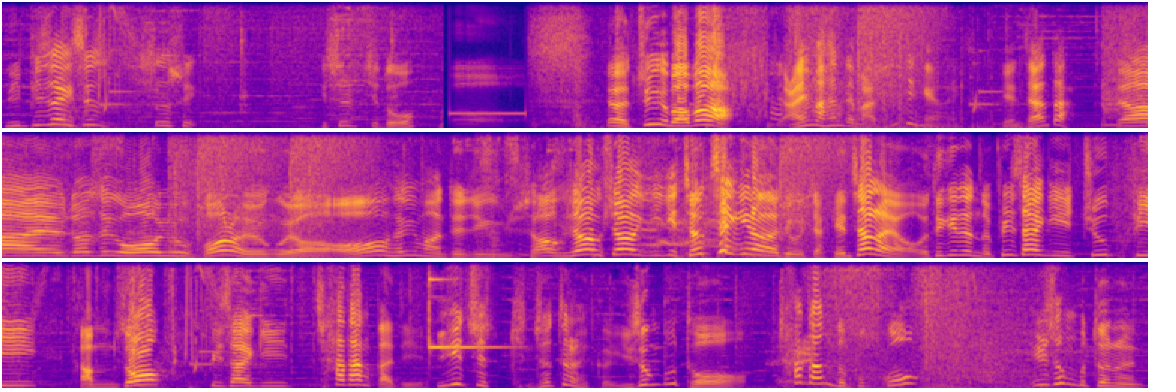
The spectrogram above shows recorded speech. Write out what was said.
네 필살기 쓸수 있을지도. 야, 죽여봐봐. 아니면 한 대 맞지 그냥. 괜찮다. 야, 이 녀석이 어, 이거 봐라, 이거야. 어, 형님한테 지금 샥, 샥, 샥 이게 전책이라 가지고 자, 괜찮아요. 어떻게든 너 필살기 주피 감소, 필살기 차단까지. 이게 진짜 괜찮더라니까. 2성부터 차단도 붙고 1성부터는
